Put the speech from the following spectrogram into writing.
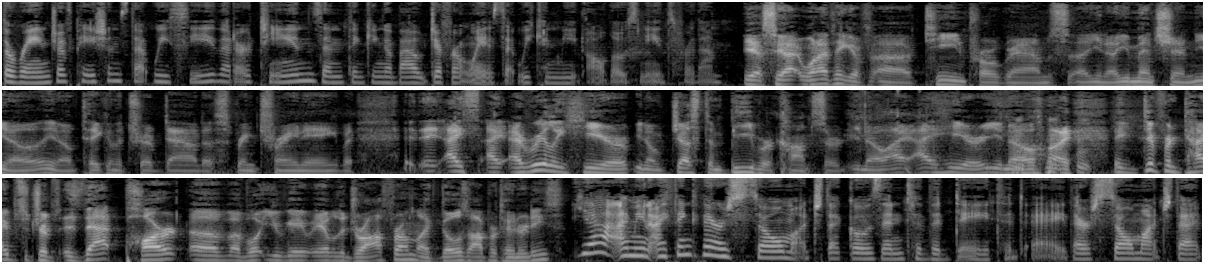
the range of patients that we see that are teens and thinking about different ways that we can meet all those needs for them. Yeah, see, I, when I think of uh, teen programs, uh, you know, you mentioned, you know, you know, taking the trip down to spring training, but it, it, I, I really hear, you know, Justin Bieber concert. You know, I, I hear, you know, like, like, different types of trips. Is that part of, of what you were able to draw from, like those opportunities? Yeah, I mean, I think there's so much that goes into the day to day. There's so much that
